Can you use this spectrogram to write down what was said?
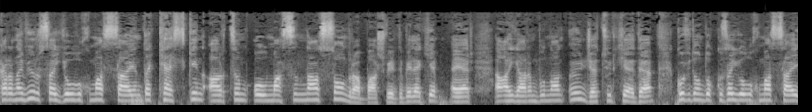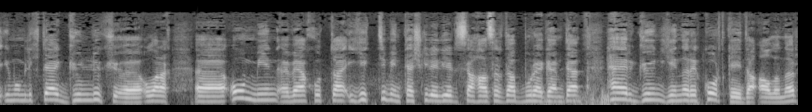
koronavirusa yoluxma sayında kəskin artım olmasından sonra baş verdi. Belə ki, əgər ay yarım bundan öncə Türkiyədə COVID-19-a yoluxma sayı ümumilikdə günlük ə, olaraq ə, 10 min və yaxud da 7 min təşkil eləyirdisə, hazırda bu rəqəmdə hər gün yeni rekord qeydə alınır.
